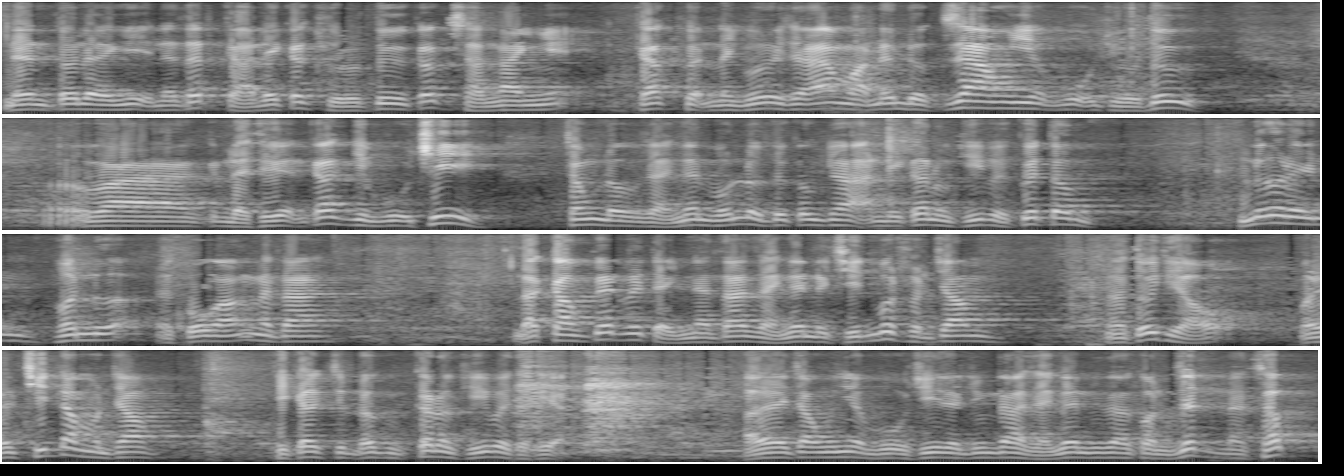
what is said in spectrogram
Nên tôi đề nghị là tất cả đây, các chủ đầu tư, các sở ngành ấy, các huyện, thành phố, thị xã mà đã được giao nhiệm vụ chủ đầu tư và để thực hiện các nhiệm vụ chi trong đầu giải ngân vốn đầu tư công cho hạn thì các đồng chí phải quyết tâm nữa lên hơn nữa để cố gắng là ta đã cam kết với tỉnh là ta giải ngân được 91% là tối thiểu và đến 95% thì các các đồng chí phải thực hiện. Ở đây trong cái nhiệm vụ chi là chúng ta giải ngân chúng ta còn rất là thấp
